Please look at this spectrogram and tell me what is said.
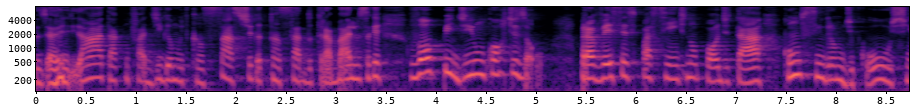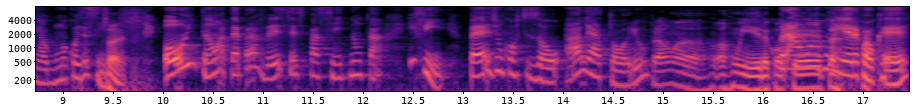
já ah, está com fadiga, muito cansaço, chega cansado do trabalho, não sei o quê. Vou pedir um cortisol para ver se esse paciente não pode estar tá com síndrome de Cushing, alguma coisa assim. Certo. Ou então até para ver se esse paciente não está. Enfim, pede um cortisol aleatório. Para uma, uma ruinheira qualquer. Para uma tá... ruinheira qualquer.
